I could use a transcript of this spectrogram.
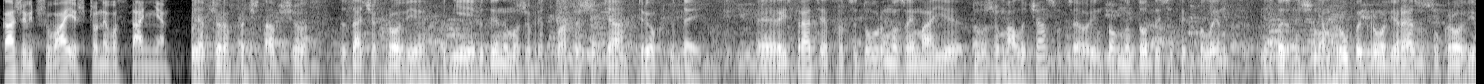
Каже, відчуває, що не востаннє. Я вчора прочитав, що здача крові однієї людини може врятувати життя трьох людей. Е, Реєстрація процедурно займає дуже мало часу. Це орієнтовно до 10 хвилин із визначенням групи крові, резусу крові.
